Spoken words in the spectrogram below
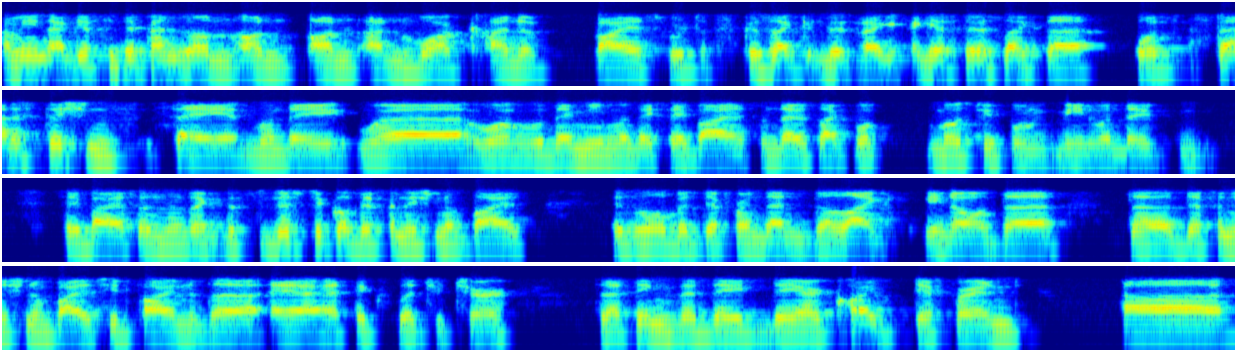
I mean I guess it depends on on on on what kind of bias we're because like, I guess there's like the what statisticians say when they uh, what they mean when they say bias, and there's like what most people mean when they say bias, and there's like the statistical definition of bias is a little bit different than the like you know the the definition of bias you'd find in the AI ethics literature. So I think that they they are quite different. Uh,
